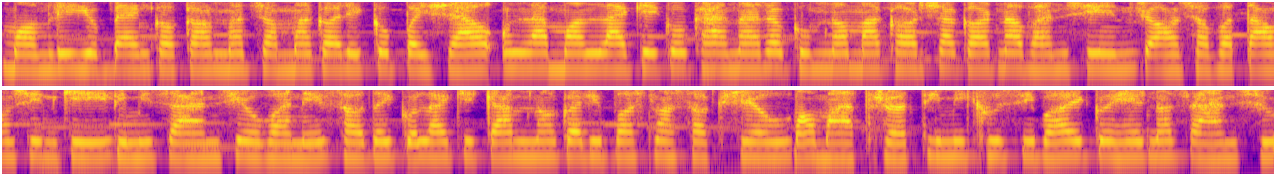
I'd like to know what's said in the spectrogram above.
ममले यो ब्याङ्क अकाउन्टमा जम्मा गरेको पैसा उनलाई मन लागेको खाना र घुम्नमा खर्च गर्न भन्छन्। र अझ बताउँछिन् कि तिमी चाहन्छौ भने सधैँको लागि काम नगरी बस्न सक्छौ। म मात्र तिमी खुसी भएको हेर्न चाहन्छु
